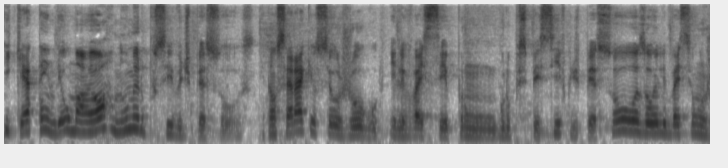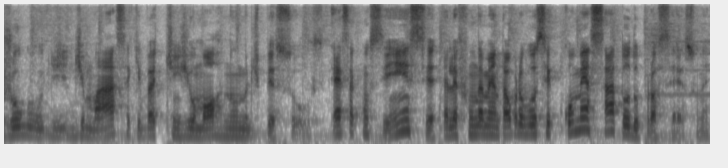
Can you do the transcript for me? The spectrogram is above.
e quer atender o maior número possível de pessoas. Então, será que o seu jogo ele vai ser para um grupo específico de pessoas ou ele vai ser um jogo de, de massa que vai atingir o maior número de pessoas? Essa consciência, ela é fundamental para você começar todo o processo, né?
